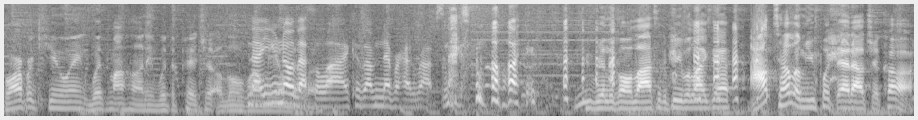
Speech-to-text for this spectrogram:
barbecuing with my honey with the picture of little Now you Romeo know that's a lie because I've never had rap snacks in my life. You really gonna lie to the people like that? I'll tell them you put that out your car.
